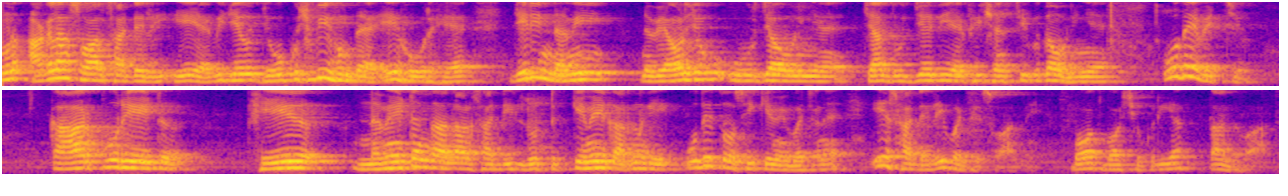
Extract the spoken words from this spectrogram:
ਹੁਣ ਅਗਲਾ ਸਵਾਲ ਸਾਡੇ ਲਈ ਇਹ ਹੈ ਵੀ ਜੇ ਜੋ ਕੁਝ ਵੀ ਹੁੰਦਾ ਹੈ, ਇਹ ਹੋ ਰਿਹਾ ਹੈ। ਜਿਹੜੀ ਨਵੀਂ ਨਵਿਆਉਣਯੋਗ ਊਰਜਾ ਆਉਣੀ ਹੈ ਜਾਂ ਦੂਜੇ ਦੀ ਐਫੀਸ਼ੀਐਂਸੀ ਵਧਾਉਣੀ ਹੈ, ਉਹਦੇ ਵਿੱਚ ਕਾਰਪੋਰੇਟ ਫੇਰ ਨਵੇਂ ਢੰਗਾਂ ਨਾਲ ਸਾਡੀ ਲੁੱਟ ਕਿਵੇਂ ਕਰਨਗੇ, ਉਹਦੇ ਤੋਂ ਅਸੀਂ ਕਿਵੇਂ ਬਚਣਾ ਇਹ ਸਾਡੇ ਲਈ ਵੱਡੇ ਸਵਾਲ ਨੇ। ਬਹੁਤ ਬਹੁਤ ਸ਼ੁਕਰੀਆ, ਧੰਨਵਾਦ।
